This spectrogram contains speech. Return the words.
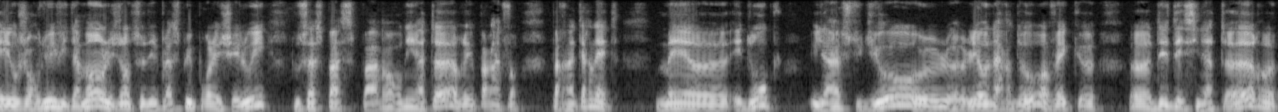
Et aujourd'hui, évidemment, les gens ne se déplacent plus pour aller chez lui. Tout ça se passe par ordinateur et par, par Internet. Mais euh, et donc, il a un studio, euh, le Leonardo, avec euh, des dessinateurs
